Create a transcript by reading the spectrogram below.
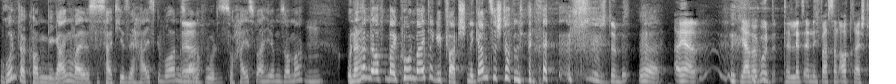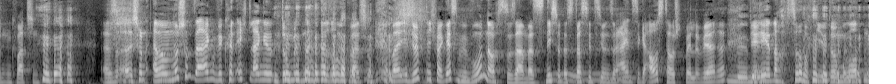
Runterkommen gegangen, weil es ist halt hier sehr heiß geworden. Das Ja. war noch, wo es so heiß war hier im Sommer. Und dann haben wir auf dem Balkon weitergequatscht, eine ganze Stunde. Stimmt. ja. Ah, ja. ja, aber gut, letztendlich war es dann auch drei Stunden Quatschen. Also äh, schon, aber man muss schon sagen, wir können echt lange dumm miteinander rumquatschen. Weil ihr dürft nicht vergessen, wir wohnen auch zusammen. Es ist nicht so, dass das jetzt hier unsere einzige Austauschquelle wäre. wir nee. reden auch so viel dumm rum.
